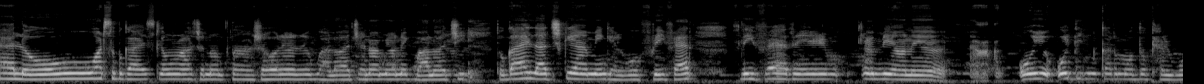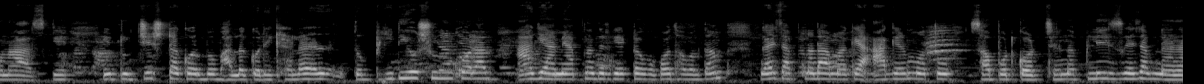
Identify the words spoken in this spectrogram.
হ্যালো হোয়াটসঅ্যাপ গাইস কেমন আছেন আপনার? আশা করি অনেক ভালো আছেন, আমি অনেক ভালো আছি। তো গাইজ আজকে আমি খেলব ফ্রি ফায়ার ফ্রি ফায়ারে আমি অনেক ওই ওই দিনকার মতো খেলব না, আজকে একটু চেষ্টা করব ভালো করে খেলার। তো ভিডিও শুরু করার আগে আমি আপনাদেরকে একটা কথা বলতাম। গাইজ আপনারা আমাকে আগের মতো সাপোর্ট করছেন না? প্লিজ গাইজ আপনারা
